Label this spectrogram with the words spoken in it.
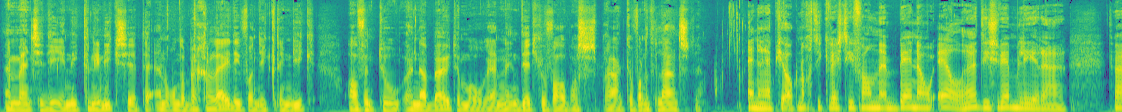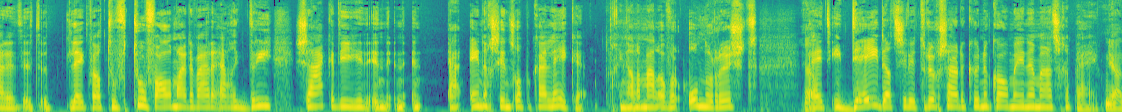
En mensen die in de kliniek zitten en onder begeleiding van die kliniek... af en toe eh, naar buiten mogen. En in dit geval was er sprake van het laatste. En dan heb je ook nog die kwestie van eh, Benno L., die zwemleraar. Het, het, leek wel toeval, maar er waren eigenlijk drie zaken... die in, enigszins op elkaar leken. Het ging allemaal over onrust, bij het idee dat ze weer terug zouden kunnen komen in de maatschappij. Ja,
